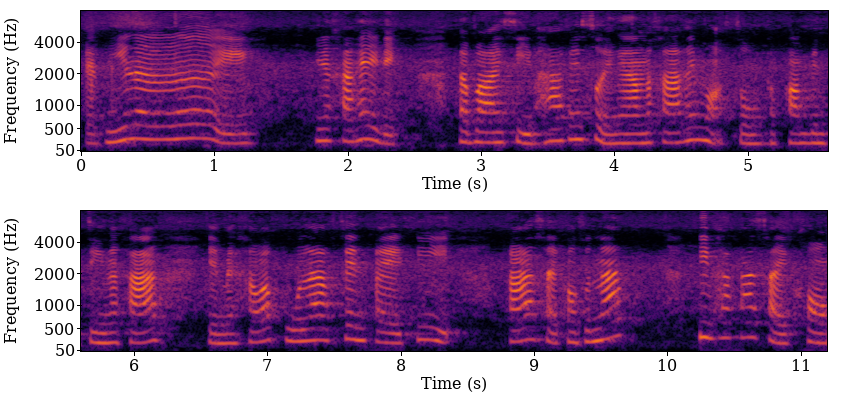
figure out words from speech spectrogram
แบบนี้เลย นี่นะคะให้เด็กระบายสีภาพให้สวยงามนะคะ ให้เหมาะสมกับความเป็นจริงนะคะ เห็นไหมคะว่าครูลากเส้นไปที่พักอาศัยของสุนัขที่พักอาศัยของ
